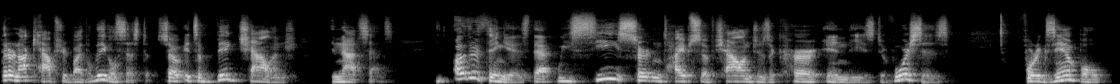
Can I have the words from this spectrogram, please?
that are not captured by the legal system. So it's a big challenge in that sense. The other thing is that we see certain types of challenges occur in these divorces. For example,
